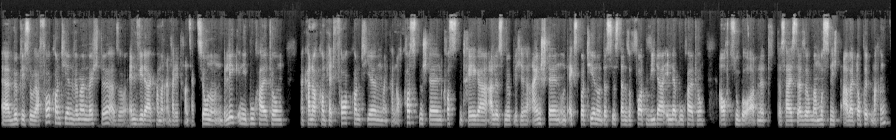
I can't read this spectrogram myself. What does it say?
äh, wirklich sogar vorkontieren, wenn man möchte. Also entweder kann man einfach die Transaktion und einen Beleg in die Buchhaltung, man kann auch komplett vorkontieren, man kann auch Kosten stellen, Kostenträger, alles Mögliche einstellen und exportieren und das ist dann sofort wieder in der Buchhaltung auch zugeordnet. Das heißt also, man muss nicht Arbeit doppelt machen.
